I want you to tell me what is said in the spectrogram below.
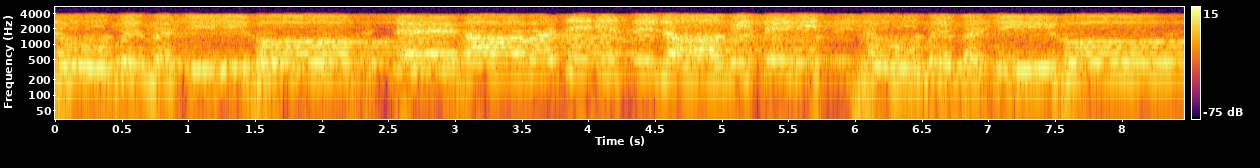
دھوم مچی ہو۔ اے دعوت اسلامی تیری دھوم مچی ہو۔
